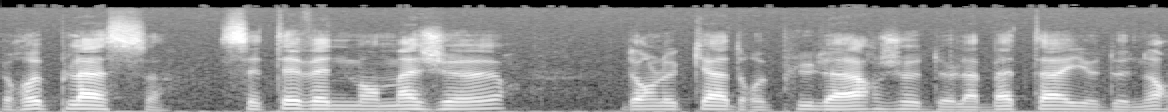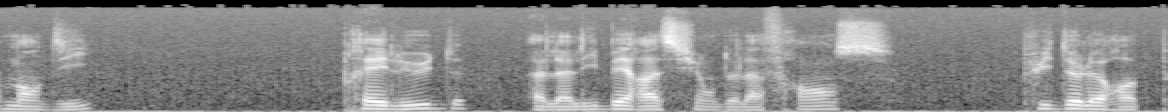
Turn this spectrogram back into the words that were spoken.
replace cet événement majeur dans le cadre plus large de la bataille de Normandie, prélude à la libération de la France, puis de l'Europe.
